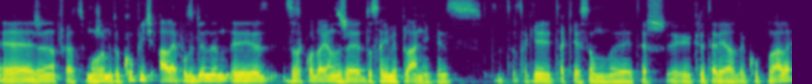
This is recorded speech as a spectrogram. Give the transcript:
e, że na przykład możemy to kupić, ale pod względem, e, zakładając, że dostaniemy planning, więc to takie, takie są e, też kryteria do kupna, ale,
